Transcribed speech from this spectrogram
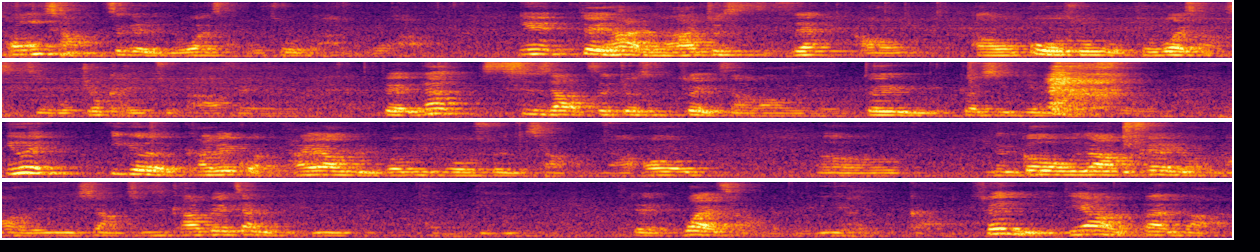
通常这个人的外场会做得很不好，因为对他来说，他就是只是在熬熬过说我做外场时间，我就可以煮咖啡。对，那事实上这就是最糟糕的人，对于个性店来说，因为一个咖啡馆它要能够运作顺畅，然后呃能够让客人有很好的印象，其实咖啡占的比例很低。对外场的比例很高，所以你一定要有办法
